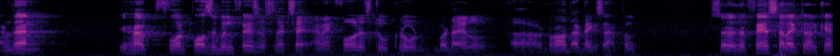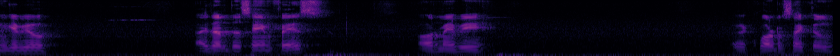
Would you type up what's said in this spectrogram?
and then you have 4 possible phases let us say I mean 4 is too crude, but I will uh, draw that example. So, the phase selector can give you either the same phase or maybe a quarter cycle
